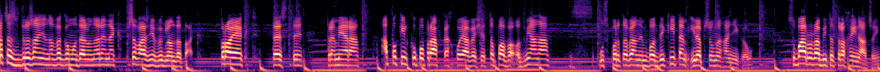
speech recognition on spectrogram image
Proces wdrażania nowego modelu na rynek przeważnie wygląda tak. Projekt, testy, premiera, a po kilku poprawkach pojawia się topowa odmiana z usportowionym bodykitem i lepszą mechaniką. Subaru robi to trochę inaczej.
